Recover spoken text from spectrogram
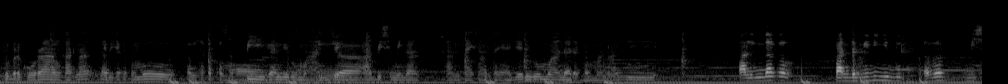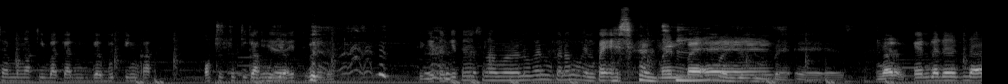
itu berkurang karena nggak bisa ketemu nggak bisa ketemu sepi kan di rumah Sepi. aja habis seminar santai-santai aja di rumah nggak ada teman lagi paling enggak kalau pandemi ini nyebut apa bisa mengakibatkan gabut tingkat Otsutsuki Kaguya iya itu udah. kegiatan kita selama anu kan kadang main PS Main anjing. PS. Main PS nggak ada- kayak nggak ada nggak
